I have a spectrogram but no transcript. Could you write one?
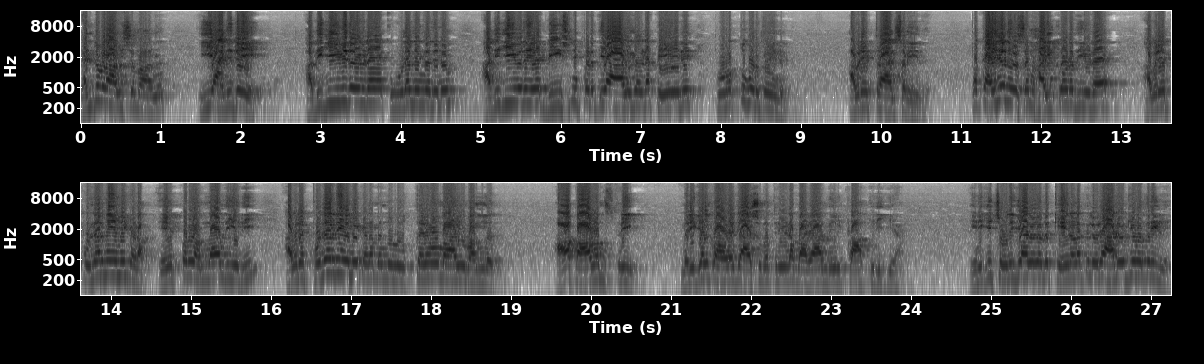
രണ്ടു പ്രാവശ്യമാണ് ഈ അനിതയെ അതിജീവിതയുടെ കൂടെ നിന്നതിനും അതിജീവിതയെ ഭീഷണിപ്പെടുത്തിയ ആളുകളുടെ പേര് പുറത്തു കൊടുത്തതിനും അവരെ ട്രാൻസ്ഫർ ചെയ്ത്. ഇപ്പൊ കഴിഞ്ഞ ദിവസം ഹൈക്കോടതിയുടെ അവരെ പുനർനിയമിക്കണം. ഏപ്രിൽ ഒന്നാം തീയതി അവരെ പുനർനിയമിക്കണം എന്നുള്ള ഉത്തരവുമായി വന്ന് ആ പാവം സ്ത്രീ മെഡിക്കൽ കോളേജ് ആശുപത്രിയുടെ വരാന്തയിൽ കാത്തിരിക്കുകയാണ്. എനിക്ക് ചോദിക്കാനുള്ളത് കേരളത്തിൽ ഒരു ആരോഗ്യമന്ത്രിയില്ലേ?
